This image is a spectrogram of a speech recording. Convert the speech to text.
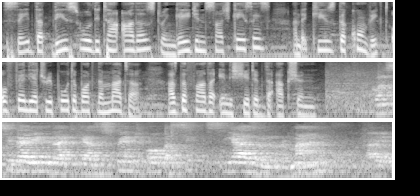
said that this will deter others to engage in such cases and accused the convict of failure to report about the matter as the father initiated the action. Considering that he has spent over six years on remand, I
